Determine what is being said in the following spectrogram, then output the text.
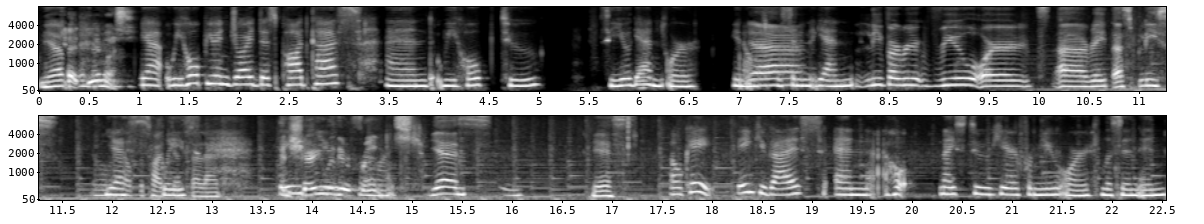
Yep. yeah, DM us. yeah we hope you enjoyed this podcast and we hope to see you again or you know Yeah. listen again Leave a review or uh, rate us, please. It will help Yes, the podcast please. a lot. And Thank share it with you your so friends. much. Yes. Yes. Okay, thank you guys, and ho- nice to hear from you or listen in.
